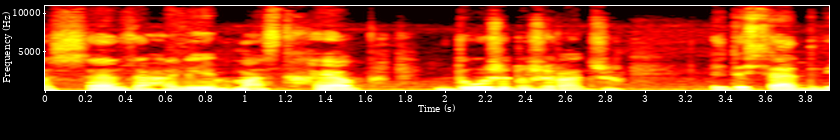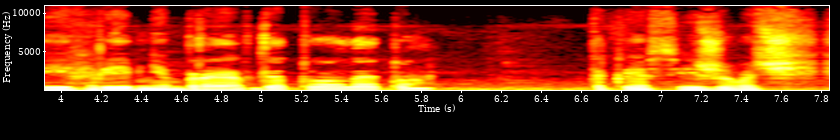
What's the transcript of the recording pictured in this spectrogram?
ось це взагалі must have. Дуже дуже раджу. 62 гривні брев для туалету. Такий освіжувач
